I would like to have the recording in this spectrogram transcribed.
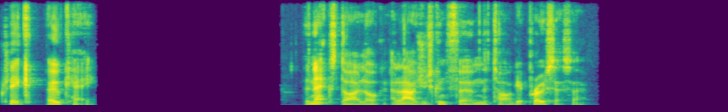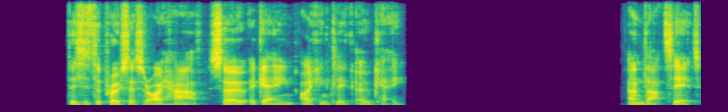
Click OK. The next dialog allows you to confirm the target processor. This is the processor I have, so again I can click OK. And that's it.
